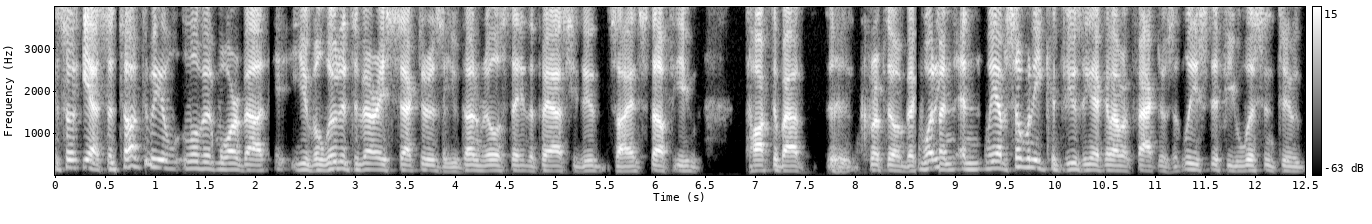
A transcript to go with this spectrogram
So yeah, so talk to me a little bit more about. You've alluded to various sectors. You've done real estate in the past. You do science stuff. You talked about crypto and Bitcoin. What, and, and we have so many confusing economic factors, at least if you listen to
